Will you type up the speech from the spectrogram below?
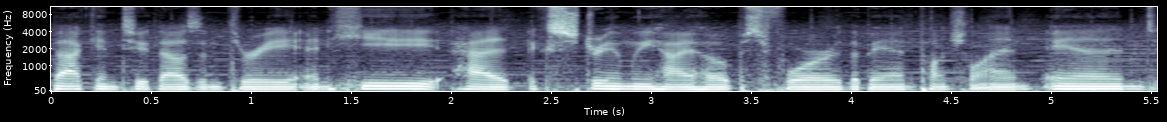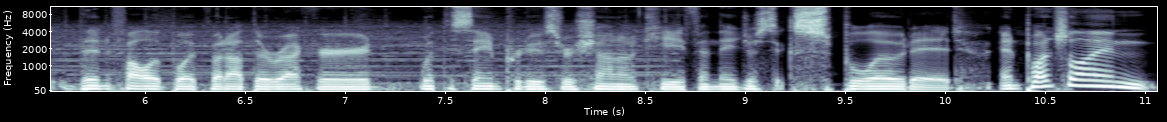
back in 2003, and he had extremely high hopes for the band Punchline. And then Fall Out Boy put out their record with the same producer producer Sean O'Keefe, and they just exploded. And Punchline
